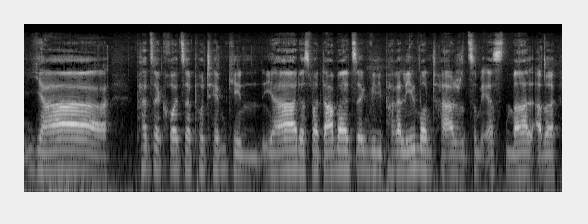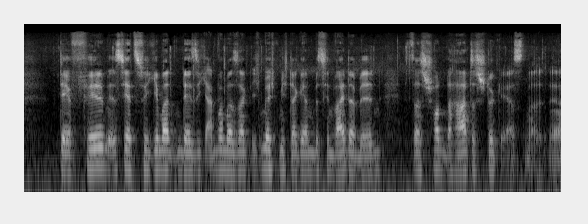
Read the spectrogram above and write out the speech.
ja, Panzerkreuzer Potemkin. Ja, das war damals irgendwie die Parallelmontage zum ersten Mal, aber der Film ist jetzt für jemanden, der sich einfach mal sagt, ich möchte mich da gerne ein bisschen weiterbilden, ist das schon ein hartes Stück erstmal. Ja.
